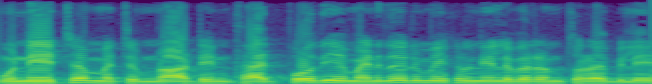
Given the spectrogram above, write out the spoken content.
முன்னேற்றம் மற்றும் நாட்டின் தற்போதைய மனித உரிமைகள் நிலவரம் தொடர்பிலே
